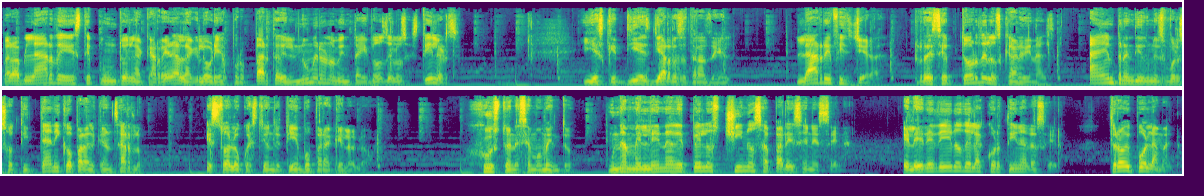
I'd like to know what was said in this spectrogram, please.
para hablar de este punto en la carrera a la gloria por parte del número 92 de los Steelers. Y es que 10 yardas atrás de él, Larry Fitzgerald, receptor de los Cardinals, ha emprendido un esfuerzo titánico para alcanzarlo. Es solo cuestión de tiempo para que lo logre. Justo en ese momento, una melena de pelos chinos aparece en escena. El heredero de la cortina de acero, Troy Polamalu,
